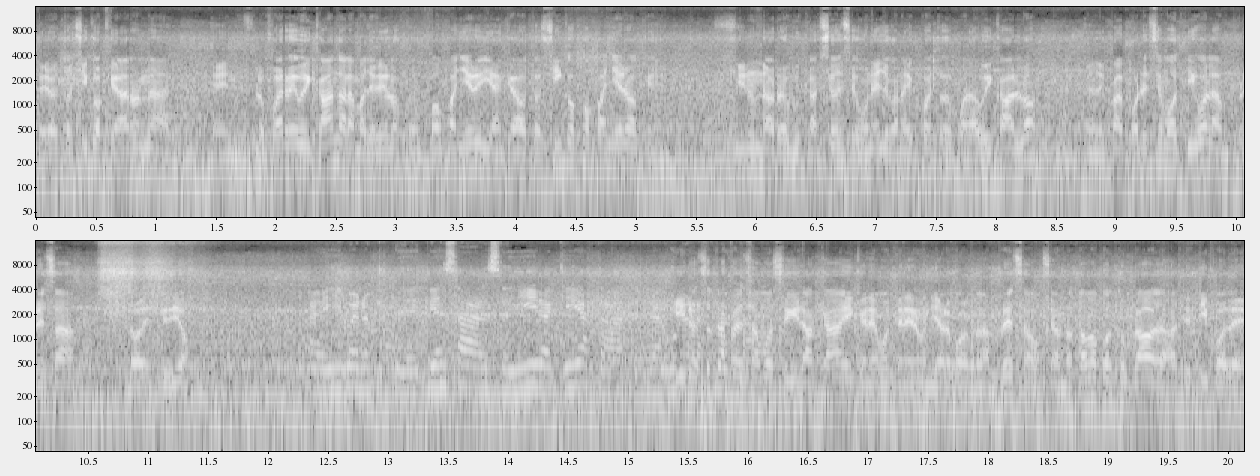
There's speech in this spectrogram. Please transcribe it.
Pero estos chicos quedaron, en, lo fue reubicando a la mayoría de los compañeros y han quedado estos cinco compañeros que tienen una reubicación, según ellos, que no hay puesto para ubicarlo, en el cual por ese motivo la empresa lo despidió. Y bueno, ¿piensan seguir aquí hasta tener alguna Y nosotros pensamos seguir acá y queremos tener un diálogo con la empresa, o sea, no estamos acostumbrados a este tipo de,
